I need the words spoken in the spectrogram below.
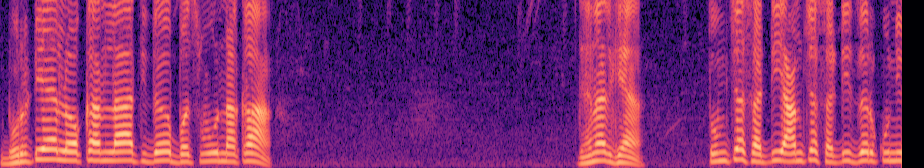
भुरट्या लोकांना तिथं बसवू नका. ध्यानात घ्या. तुमच्यासाठी आमच्यासाठी जर कुणी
